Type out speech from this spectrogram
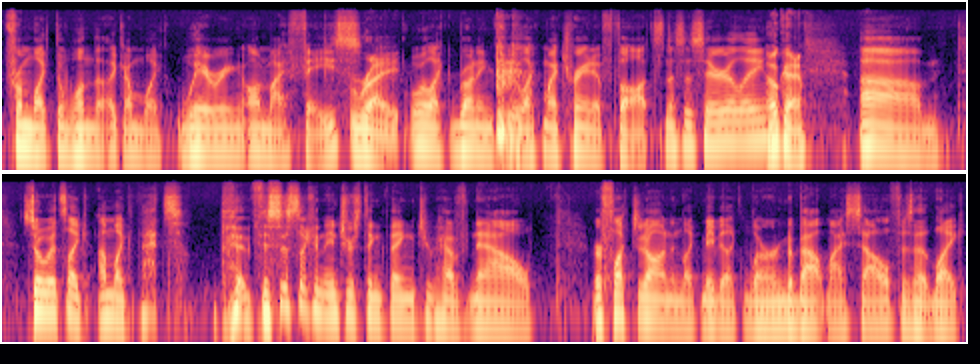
from like the one that like I'm like wearing on my face Right. or like running through like my train of thoughts necessarily Okay. um, so it's like I'm like that's this is like an interesting thing to have now reflected on and like maybe like learned about myself is that like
